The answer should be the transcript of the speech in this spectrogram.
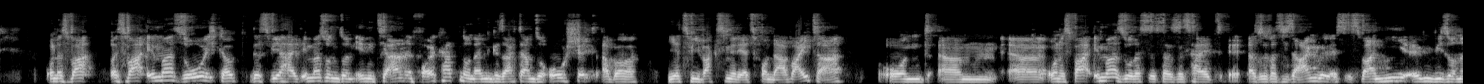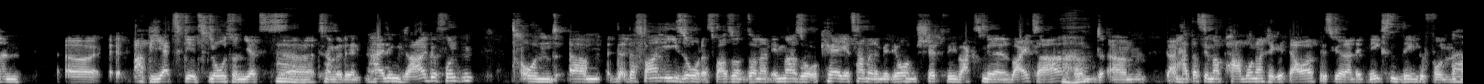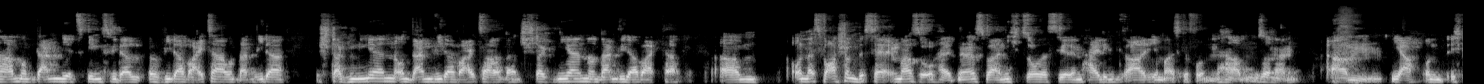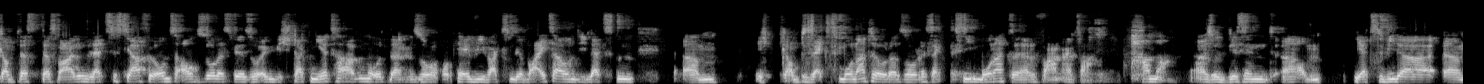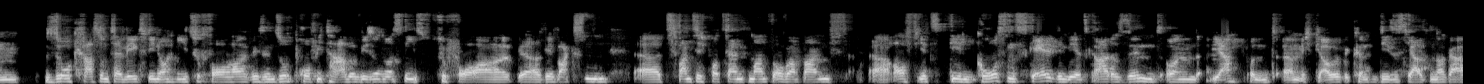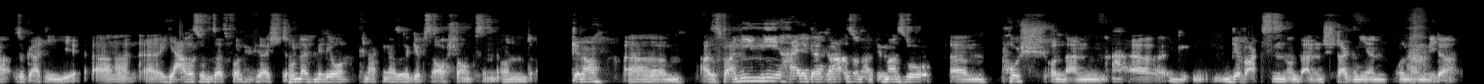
und es war, es war immer so, ich glaube, dass wir halt immer so, so einen initialen Erfolg hatten und dann gesagt haben, so, oh shit, aber jetzt, wie wachsen wir jetzt von da weiter? Und, ähm, äh, und es war immer so, dass es, dass es halt, also was ich sagen will, ist, es war nie irgendwie so ein äh, ab jetzt geht's los und jetzt, mhm. äh, jetzt haben wir den Heiligen Gral gefunden. Und ähm, das war nie so, das war so, sondern immer so, okay, jetzt haben wir eine Million Shit, wie wachsen wir denn weiter? Aha. Und ähm, dann hat das immer ein paar Monate gedauert, bis wir dann den nächsten Ding gefunden haben und dann jetzt ging's wieder wieder weiter und dann wieder stagnieren und dann wieder weiter und dann stagnieren und dann wieder weiter. Ähm, und das war schon bisher immer so halt. Ne? Es war nicht so, dass wir den Heiligen Gral jemals gefunden haben, sondern ähm, ja, und ich glaube, das, das war letztes Jahr für uns auch so, dass wir so irgendwie stagniert haben und dann so, okay, wie wachsen wir weiter? Und die letzten, ähm, ich glaube, sechs Monate oder so, oder sechs, sieben Monate waren einfach Hammer. Also wir sind ähm, jetzt wieder ähm, so krass unterwegs wie noch nie zuvor. Wir sind so profitabel wie noch nie zuvor. wir wachsen äh, 20 Prozent Month over Month äh, auf jetzt den großen Scale, den wir jetzt gerade sind. Und ja, und ähm, ich glaube, wir könnten dieses Jahr sogar, sogar die äh, äh, Jahresumsatz von vielleicht 100 Millionen knacken. Also da gibt es auch Chancen. Und Genau. Ähm, also es war nie, nie heiliger Gral, sondern immer so ähm, Push und dann äh, gewachsen und dann stagnieren und dann wieder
